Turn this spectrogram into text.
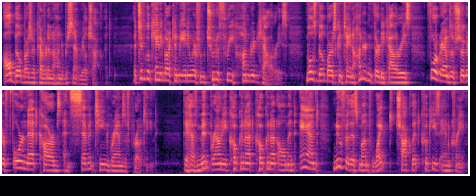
all Built Bars are covered in 100% real chocolate. A typical candy bar can be anywhere from 2 to 300 calories. Most Built Bars contain 130 calories, 4 grams of sugar, 4 net carbs, and 17 grams of protein. They have mint brownie, coconut, coconut almond, and, new for this month, white chocolate cookies and cream.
